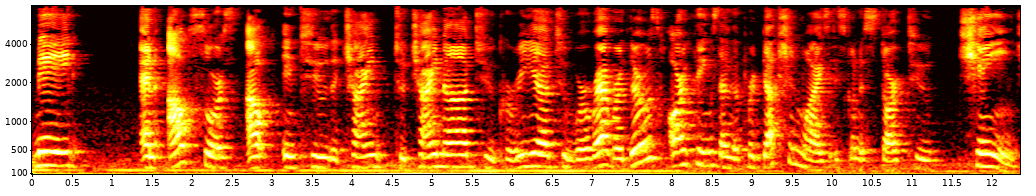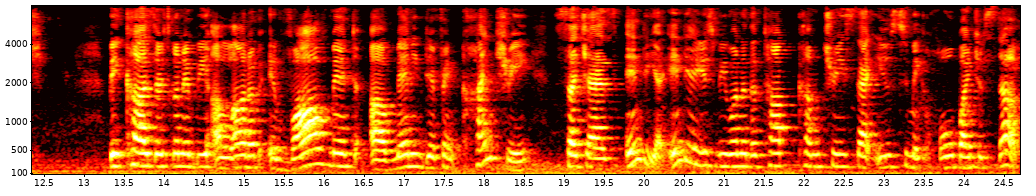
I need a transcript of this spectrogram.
made and outsourced out into the China, to China, to Korea, to wherever, those are things that the production wise is going to start to change because there's going to be a lot of involvement of many different countries such as India. India used to be one of the top countries that used to make a whole bunch of stuff.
